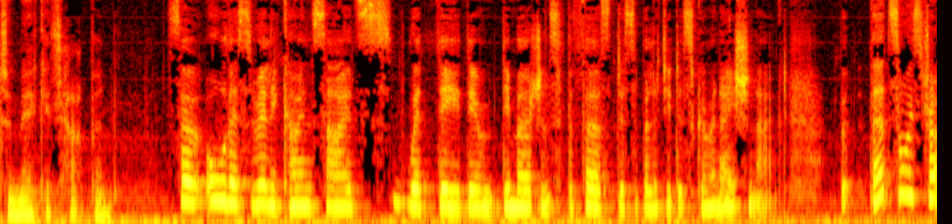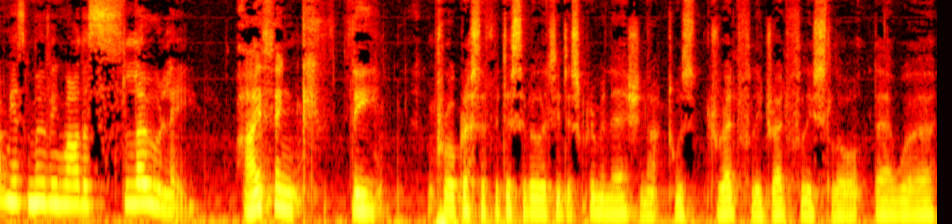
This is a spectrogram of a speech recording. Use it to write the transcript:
to make it happen. So all this really coincides with the, the, the, emergence of the first Disability Discrimination Act. But that's always struck me as moving rather slowly. I think the progress of the Disability Discrimination Act was dreadfully, dreadfully slow. There were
